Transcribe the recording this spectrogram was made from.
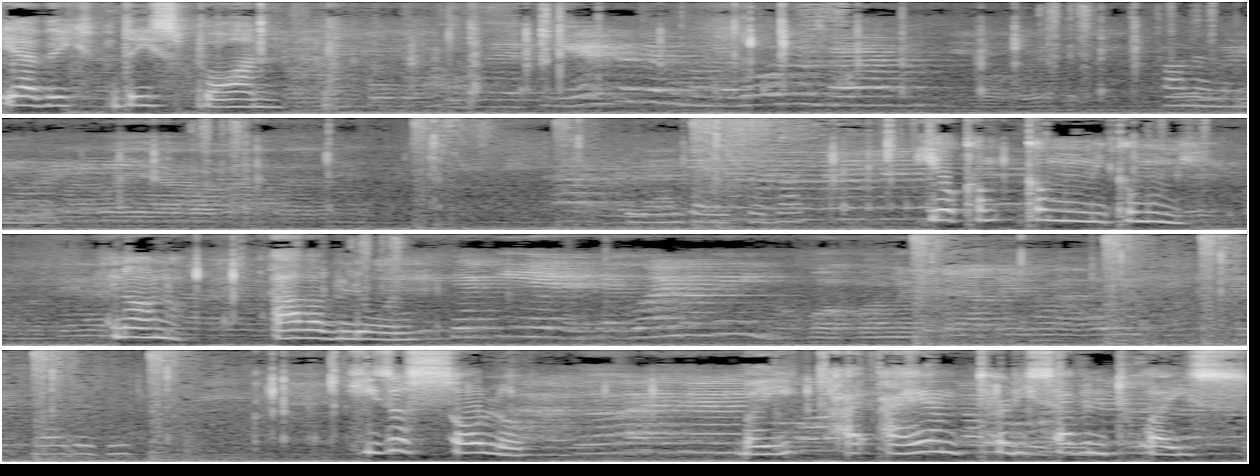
Yeah, they they spawn. It anymore? Yo, come come with me, come with me. No, no, I have a blue one. He's a solo, but he, I I him 37 twice.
